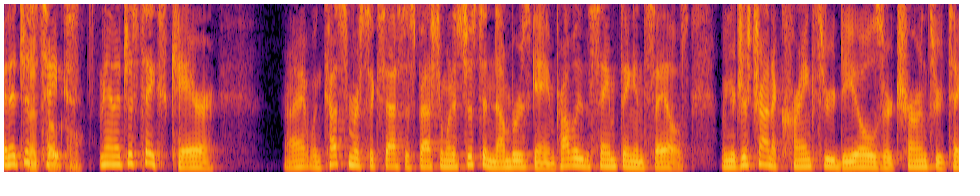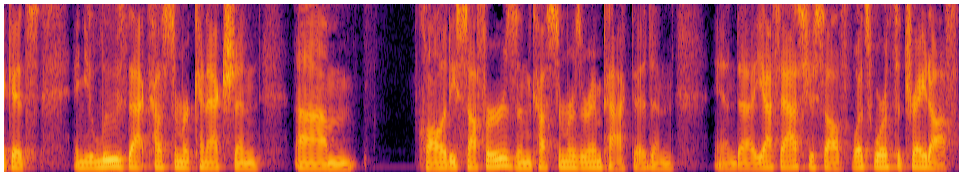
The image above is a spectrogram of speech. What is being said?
And it just that's takes so cool. man, it just takes care right? When customer success, especially when it's just a numbers game, probably the same thing in sales. When you're just trying to crank through deals or churn through tickets and you lose that customer connection, um, quality suffers and customers are impacted. And, and uh, you have to ask yourself, what's worth the trade off?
